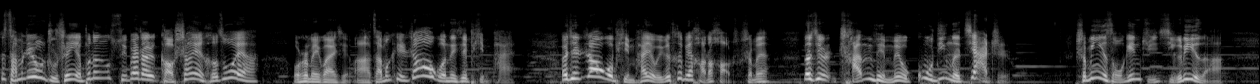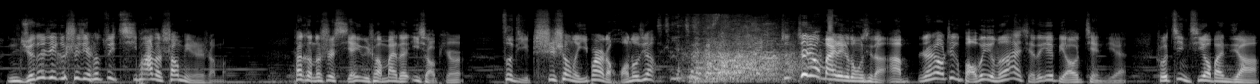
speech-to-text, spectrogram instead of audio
那咱们这种主持人也不能随便的搞商业合作呀。”我说：“没关系啊，咱们可以绕过那些品牌，而且绕过品牌有一个特别好的好处，什么呀？那就是产品没有固定的价值。什么意思？我给你举几个例子啊。你觉得这个世界上最奇葩的商品是什么？它可能是闲鱼上卖的一小瓶。”自己吃剩了一半的黄豆酱，真真要卖这个东西的啊！然后这个宝贝文案写的也比较简洁，说近期要搬家，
